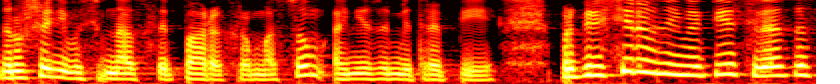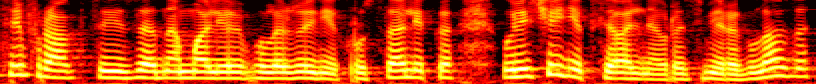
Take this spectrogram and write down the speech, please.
нарушение 18 пары хромосом, анизометропии. Прогрессирование миопии связано с рефракцией из-за аномалии положения хрусталика, увеличение аксиального размера глаза,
